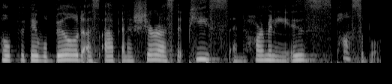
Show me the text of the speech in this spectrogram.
hope that they will build us up and assure us that peace and harmony is possible.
